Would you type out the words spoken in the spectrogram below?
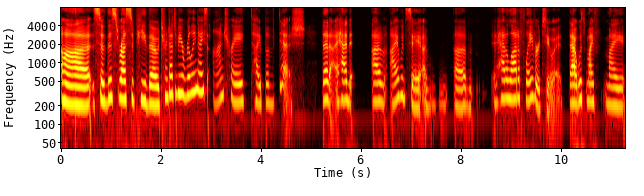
uh, so this recipe though turned out to be a really nice entree type of dish that I had. Uh, I would say uh, um, it had a lot of flavor to it. That was my my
